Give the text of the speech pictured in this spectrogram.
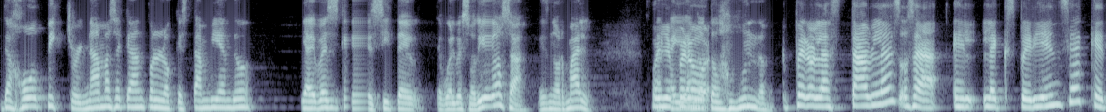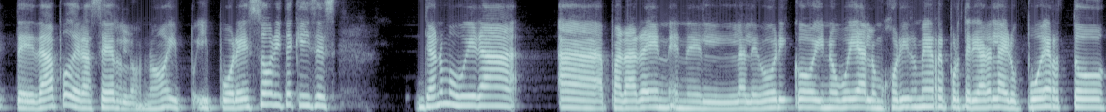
the whole picture, nada más se quedan con lo que están viendo y hay veces que sí te, te vuelves odiosa, es normal. Oye, pero- todo el mundo. Pero las tablas, o sea, el- la experiencia que te da poder hacerlo, ¿no? Y, y por eso ahorita que dices, ya no me voy a ir a, a parar en, en el alegórico y no voy a a lo mejor irme a reporterear al aeropuerto,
